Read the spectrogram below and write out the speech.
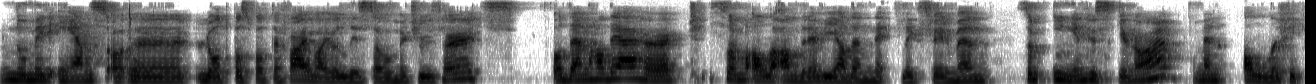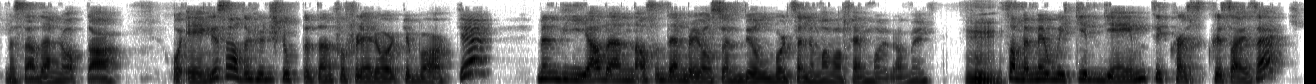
nummer éns uh, låt på Spotify var jo Lizzo med Truth Hurts. Og den hadde jeg hørt som alle andre via den Netflix-filmen som ingen husker nå, men alle fikk med seg den låta. Og egentlig så hadde hun sluppet den for flere år tilbake. Men via den altså den ble jo også en billboard selv om han var fem år gammel. Mm. Sammen med Wicked Game til Chris, Chris Isaac.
